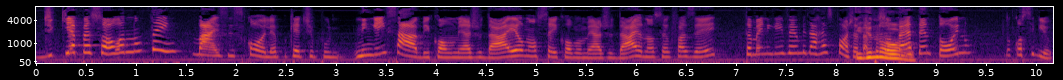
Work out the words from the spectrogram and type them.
de que a pessoa não tem mais escolha. Porque, tipo, ninguém sabe como me ajudar, eu não sei como me ajudar, eu não sei o que fazer, também ninguém veio me dar resposta. E a de pessoa novo, até tentou e não, não conseguiu.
